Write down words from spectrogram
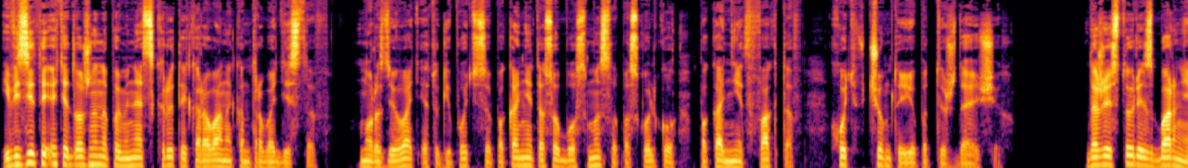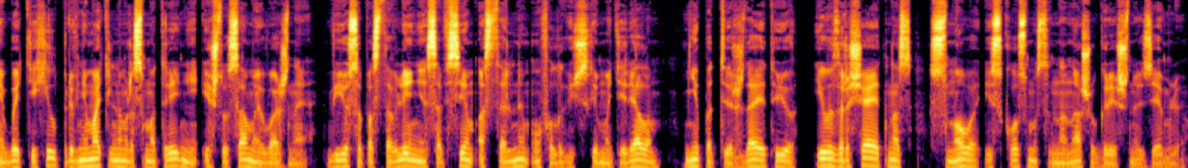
И визиты эти должны напоминать скрытые караваны контрабандистов. Но развивать эту гипотезу пока нет особого смысла, поскольку пока нет фактов, хоть в чем то ее подтверждающих. Даже история с Барни и Бетти Хилл при внимательном рассмотрении и, что самое важное, в ее сопоставлении со всем остальным уфологическим материалом не подтверждает ее и возвращает нас снова из космоса на нашу грешную землю.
